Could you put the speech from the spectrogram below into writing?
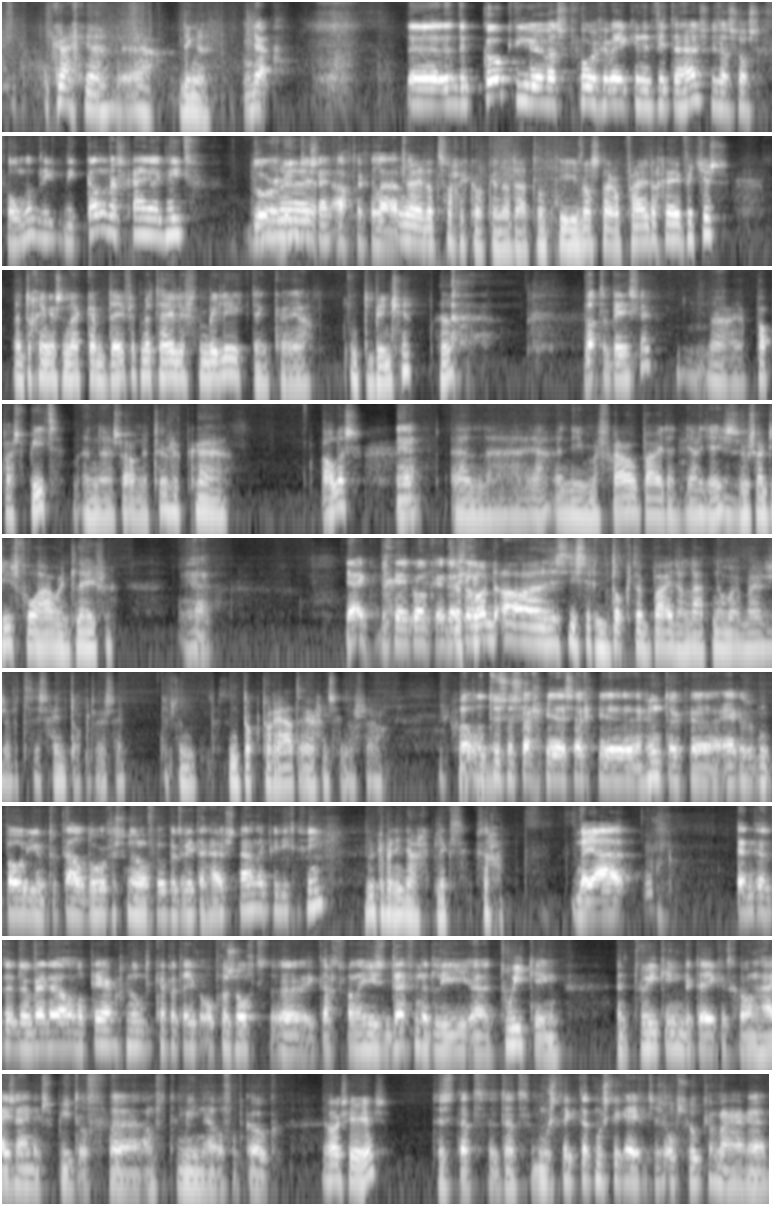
krijg je ja, dingen. Ja. Eh, de kook die was vorige week in het Witte Huis was gevonden, die, die kan waarschijnlijk niet door Nee. hun te zijn achtergelaten. Nee, dat zag ik ook inderdaad. Want die was daar op vrijdag eventjes. En toen gingen ze naar Camp David met de hele familie. Ik denk, eh, ja, om te bingen. Wat de beestje? Nou ja, papa Speed. En eh, zo natuurlijk eh, alles. Ja. En, eh, ja, en die mevrouw Biden. Ja, jezus, hoe zou die het volhouden in het leven? Ja. Ja, ik begreep ook. Ze Er ging, gewoon, oh, die zich dokter Biden laat noemen. Maar ze- het is geen dokter. Ze heeft een, een doctoraat ergens in of zo. Maar ondertussen zag je, zag je Hunter eh, ergens op een podium totaal doorgesnoven op het Witte Huis staan. Heb je die gezien? Ik heb er niet naar geklikt. Ik zag het. Nou ja, en er- er er werden allemaal termen genoemd. Ik heb het even opgezocht. Eh, ik dacht van, he's definitely eh, tweaking. En tweaking betekent gewoon hij zijn op speed of eh, amfetamine of op coke. Oh, serieus? Dus dat, dat, moest ik, dat moest ik eventjes opzoeken. Maar eh,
